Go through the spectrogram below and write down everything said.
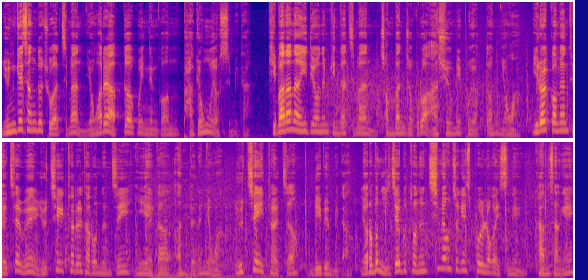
윤계상도 좋았지만 영화를 압도하고 있는 건 박용우였습니다. 기발한 아이디어는 빛났지만 전반적으로 아쉬움이 보였던 영화. 이럴 거면 대체 왜 유체이탈을 다뤘는지 이해가 안 되는 영화. 유체이탈자 리뷰입니다. 여러분 이제부터는 치명적인 스포일러가 있으니 감상에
